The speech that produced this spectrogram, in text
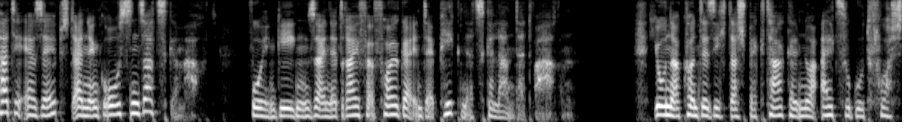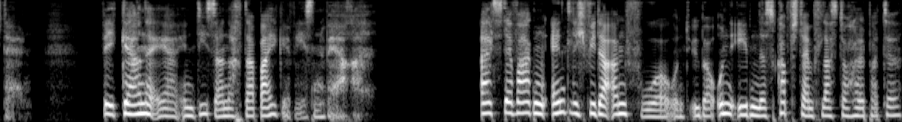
hatte er selbst einen großen Satz gemacht, wohingegen seine drei Verfolger in der Pegnitz gelandet waren. Jona konnte sich das Spektakel nur allzu gut vorstellen. Wie gerne er in dieser Nacht dabei gewesen wäre. Als der Wagen endlich wieder anfuhr und über unebenes Kopfsteinpflaster holperte,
